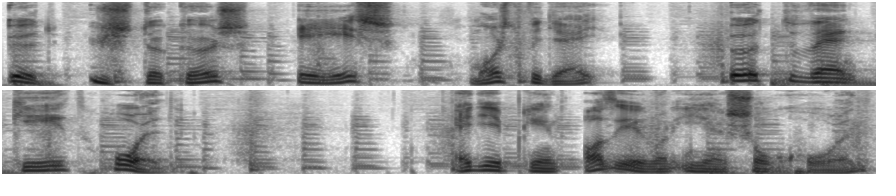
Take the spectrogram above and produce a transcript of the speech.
öt üstökös, és most figyelj, 52 hold. Egyébként azért van ilyen sok hold,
